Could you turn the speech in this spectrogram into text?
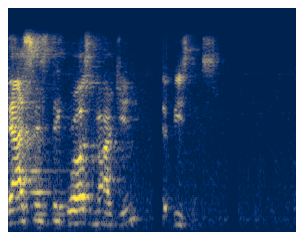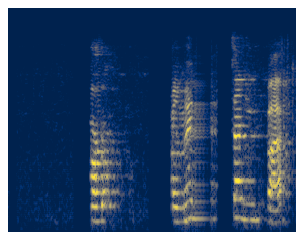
That is the gross margin the business. For environmental impact,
